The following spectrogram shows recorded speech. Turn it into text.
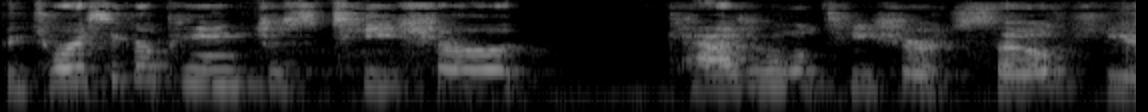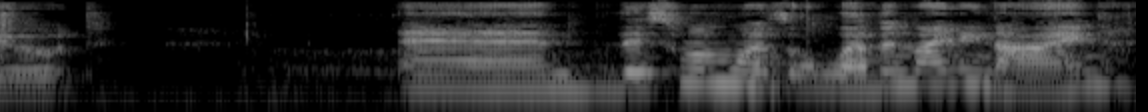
Victoria's Secret Pink, just t-shirt, casual t-shirt, so cute. And this one was $11.99.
